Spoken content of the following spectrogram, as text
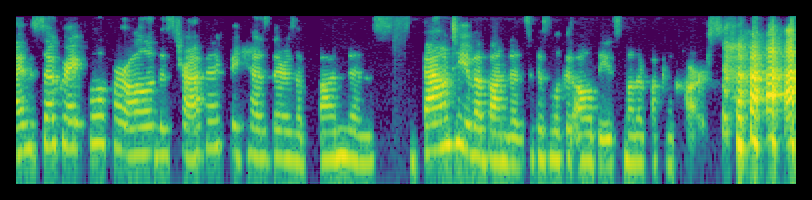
I'm so grateful for all of this traffic because there's abundance, bounty of abundance. Because look at all these motherfucking cars.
